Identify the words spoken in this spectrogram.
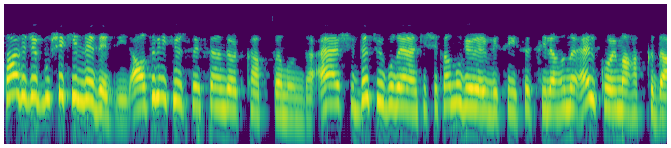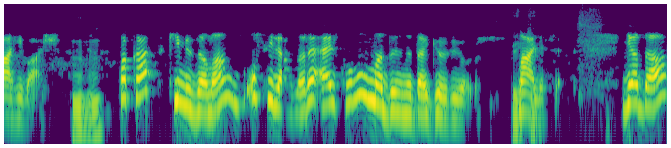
Sadece bu şekilde de değil. 6284 kapsamında eğer şiddet uygulayan kişi kamu görevlisi ise silahını el koyma hakkı dahi var. Hı hı. Fakat kimi zaman o silahlara el konulmadığını da görüyoruz Peki. maalesef. Ya da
